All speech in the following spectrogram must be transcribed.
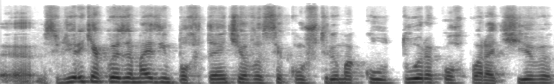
eh, eu diria que a coisa mais importante é você construir uma cultura corporativa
